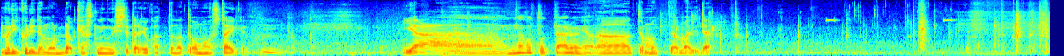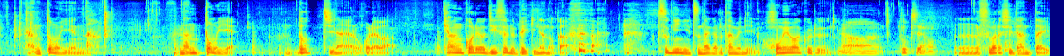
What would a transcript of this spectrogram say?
無理くりでも俺らをキャスティングしてたらよかったなって思わせたいけど。ーうん。いやーこんなことってあるんやなーって思ったよマジでなんとも言えんな。なんとも言えん。どっちなんやろこれは。キャンコレをディスるべきなのか。次につながるために褒めまくる、ああどっちだようん、素晴らしい団体。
